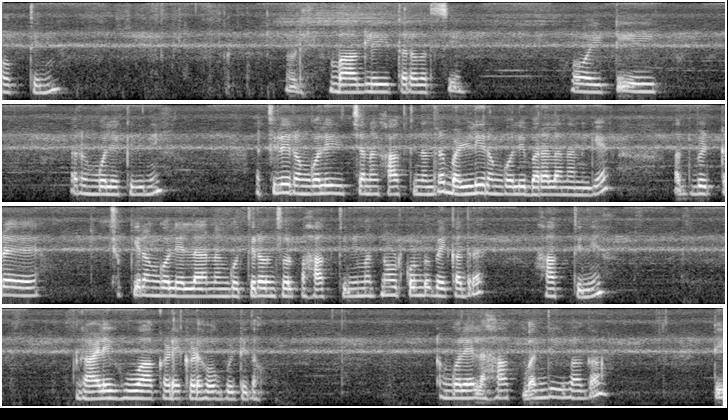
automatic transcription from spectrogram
ಹೋಗ್ತೀನಿ. ನೋಡಿ, ಬಾಗಿಲು ಈ ಥರ ಒರೆಸಿ ಇಟ್ಟು ರಂಗೋಲಿ ಹಾಕಿದ್ದೀನಿ. ಆ್ಯಕ್ಚುಲಿ ರಂಗೋಲಿ ಚೆನ್ನಾಗಿ ಹಾಕ್ತೀನಿ ಅಂದರೆ ಬಳ್ಳಿ ರಂಗೋಲಿ ಬರಲ್ಲ ನನಗೆ. ಅದು ಬಿಟ್ಟರೆ ಚುಕ್ಕಿ ರಂಗೋಲಿ ಎಲ್ಲ ನಂಗೆ ಗೊತ್ತಿರೋ ಒಂದು ಸ್ವಲ್ಪ ಹಾಕ್ತೀನಿ. ಮತ್ತು ನೋಡಿಕೊಂಡು ಬೇಕಾದರೆ ಹಾಕ್ತೀನಿ. ಗಾಳಿಗೆ ಹೂವು ಆ ಕಡೆ ಈ ಕಡೆ ಹೋಗಿಬಿಟ್ಟಿದ್ದಾವೆ ರಂಗೋಲಿ ಎಲ್ಲ ಹಾಕಿ ಬಂದು ಇವಾಗ ಟೀ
